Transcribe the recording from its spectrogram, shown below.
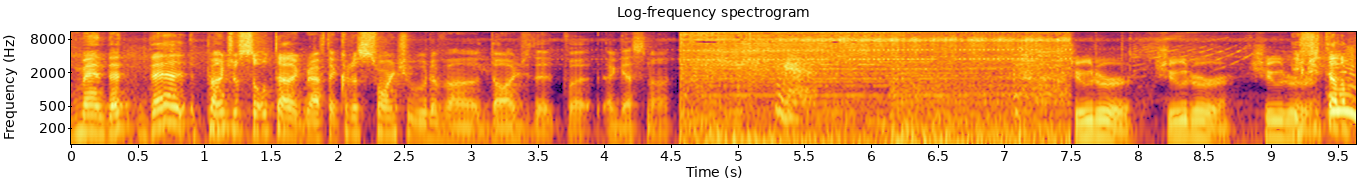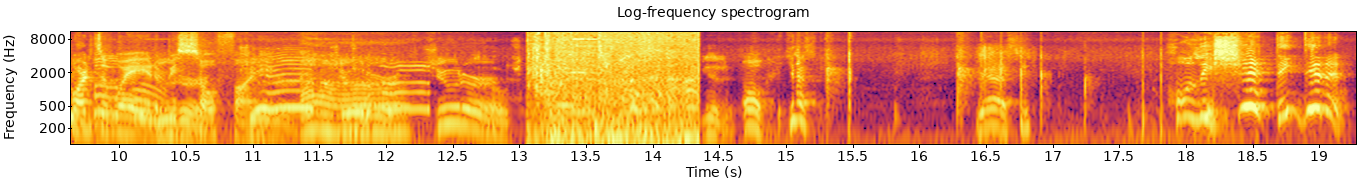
Man, that that punch was so telegraphed. I could have sworn she would have uh, dodged it, but I guess not. Shoot her, shoot her, shoot her. If she teleports away, it'd be Shoot her, so funny. Shoot her, shoot her. Oh, yes. Yes. Holy shit, they did it!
